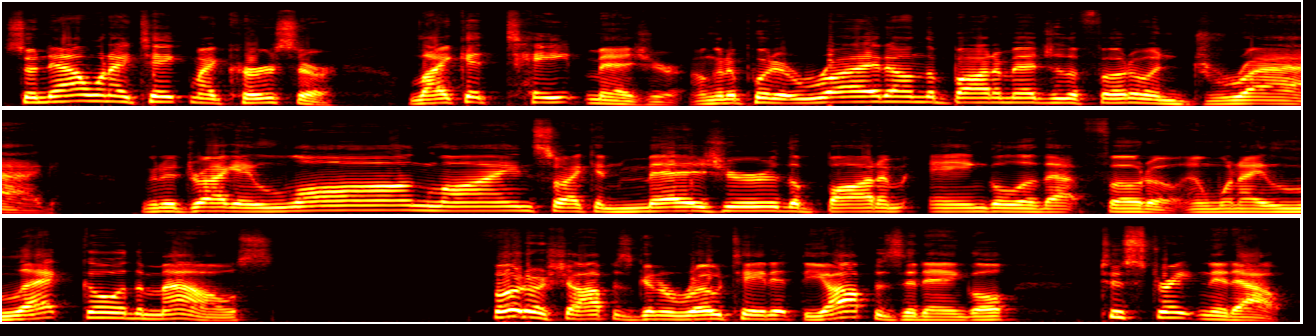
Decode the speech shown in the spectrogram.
So now when I take my cursor, like a tape measure. I'm going to put it right on the bottom edge of the photo and drag. I'm going to drag a long line so I can measure the bottom angle of that photo. And when I let go of the mouse, Photoshop is going to rotate it the opposite angle to straighten it out.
